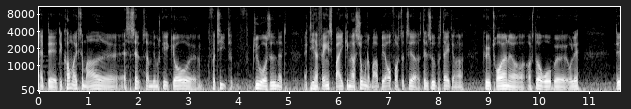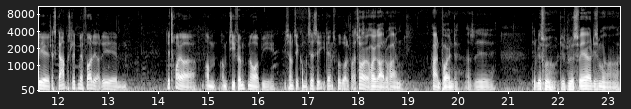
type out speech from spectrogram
at øh, det kommer ikke så meget øh, af sig selv, som det måske gjorde øh, for 10-20 år siden, at, at de her fans bare i generationer bare bliver opfostret til at stille sig ud på stadion og købe trøjerne og, og stå og råbe øh, ole. Det, øh, der skarpes lidt mere for det, og det, øh, det tror jeg om, om 10-15 år, vi, vi sådan set kommer til at se i dansk fodbold. Faktisk. Jeg tror i høj grad, du har en, har en pointe. Altså det, det, bliver, det bliver sværere ligesom at,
